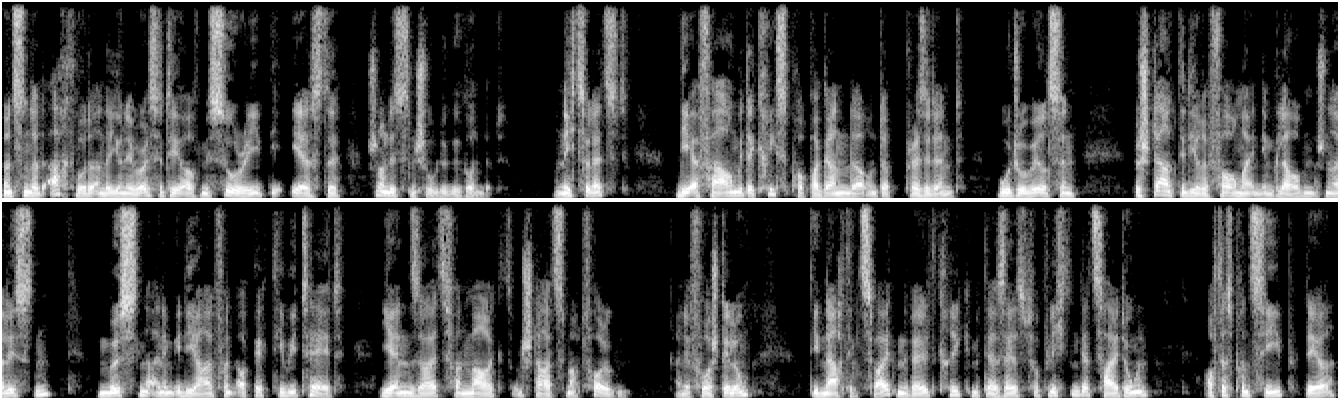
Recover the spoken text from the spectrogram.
1908 wurde an der University of Missouri die erste Journalistenschule gegründet. Und nicht zuletzt die Erfahrung mit der Kriegspropaganda unter Präsident Woodrow Wilson bestärkte die Reformer in dem Glauben, Journalisten müssen einem Ideal von Objektivität jenseits von Markt und Staatsmacht folgen. Eine Vorstellung, die nach dem Zweiten Weltkrieg mit der Selbstverpflichtung der Zeitungen auf das Prinzip der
